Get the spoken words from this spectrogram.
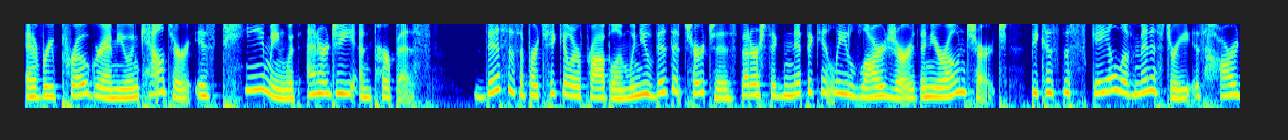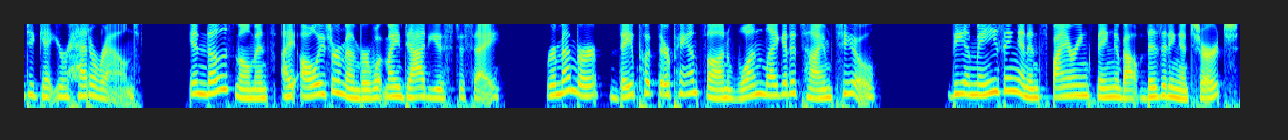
Every program you encounter is teeming with energy and purpose. This is a particular problem when you visit churches that are significantly larger than your own church because the scale of ministry is hard to get your head around. In those moments, I always remember what my dad used to say Remember, they put their pants on one leg at a time, too. The amazing and inspiring thing about visiting a church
